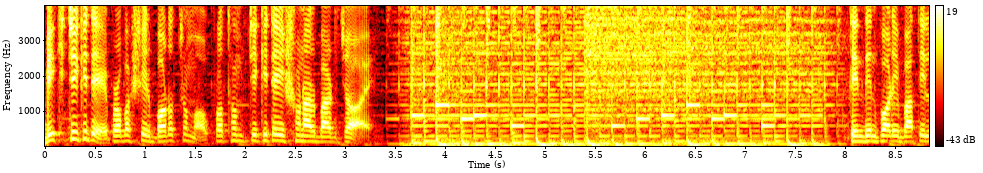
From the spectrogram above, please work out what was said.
বিগ টিকিটে প্রবাসীর বড় চমক প্রথম টিকিটেই সোনার বার জয়। তিন দিন পরই বাতিল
